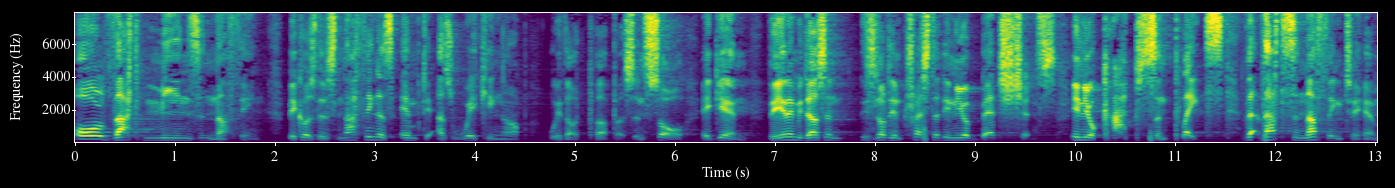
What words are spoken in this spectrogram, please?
all that means nothing because there's nothing as empty as waking up without purpose. And so, again, the enemy doesn't is not interested in your bed sheets, in your cups and plates. That, that's nothing to him.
